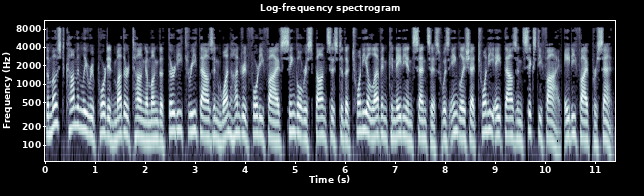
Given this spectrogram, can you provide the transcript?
The most commonly reported mother tongue among the 33,145 single responses to the 2011 Canadian census was English at 28,065 85%.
